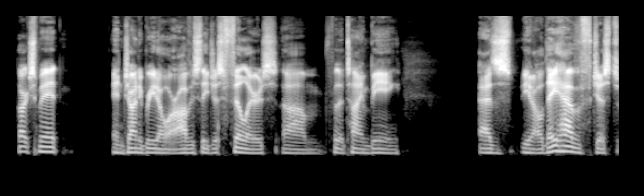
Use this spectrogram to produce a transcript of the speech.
Clarke Schmidt and Jhony Brito are obviously just fillers um, for the time being as you know, they have just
